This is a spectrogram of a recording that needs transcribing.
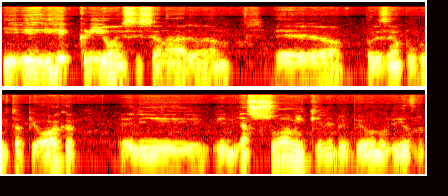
e, e, e recriam esse cenário. Né? É, por exemplo, Rui Tapioca ele, ele assume que ele bebeu no livro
